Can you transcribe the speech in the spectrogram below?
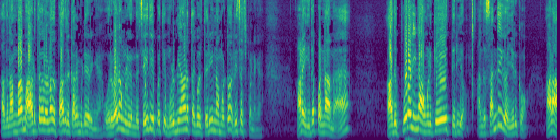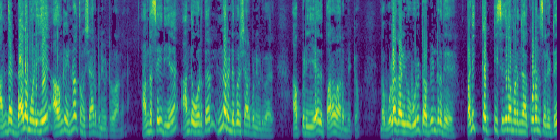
அதை நம்பாமல் அடுத்த வேலை அதை பார்த்துட்டு கிளம்பிட்டே இருங்க. ஒருவேளை உங்களுக்கு இந்த செய்தியை பற்றி முழுமையான தகவல் தெரியும்னா மட்டும் ரீசர்ச் பண்ணுங்கள் ஆனால் இதை பண்ணாமல் அது புரளின்னு அவங்களுக்கே தெரியும். அந்த சந்தேகம் இருக்கும். ஆனால் அந்த டைலமொழியே அவங்க இன்னொருத்தவங்க ஷேர் பண்ணி விட்டுருவாங்க. அந்த செய்தியை அந்த ஒருத்தர் இன்னும் ரெண்டு பேரும் ஷேர் பண்ணி விடுவார். அப்படியே அது பரவ ஆரம்பிக்கும். இந்த உலக அழிவு உருட்டு அப்படின்றது பனிக்கட்டி சிதிலமடைஞ்சா கூடன்னு சொல்லிட்டு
